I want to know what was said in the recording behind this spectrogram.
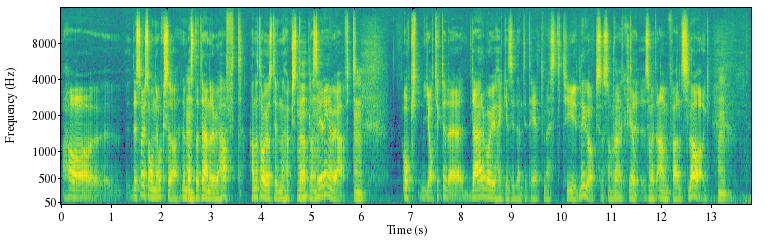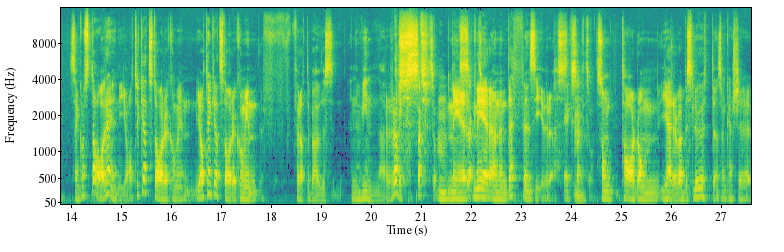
har... Det sa ju Sonny också. Den Mm. bästa tränare vi har haft. Han har tagit oss till den högsta Mm, placeringen vi har haft. Mm. Och jag tyckte där, där var ju Häckens identitet mest tydlig också som, Verkligen. ett, som ett anfallslag. Mm. Sen kom Stare in. Jag tycker att Stare kom in... Jag tänker att Stare kom in för att det behövdes en vinnarröst. Exakt så. Mm. Mer, Exakt så. mer än en defensiv röst. Exakt Mm. så. Som tar de djärva besluten som kanske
